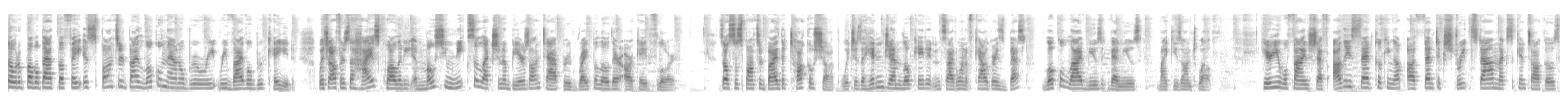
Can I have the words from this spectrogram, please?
Episode of Bubble Bath Buffet is sponsored by local nano brewery Revival Brewcade, which offers the highest quality and most unique selection of beers on tap brewed right below their arcade floor. It's also sponsored by The Taco Shop, which is a hidden gem located inside one of Calgary's best local live music venues, Mikey's on 12th. Here you will find Chef Ali Said cooking up authentic street style Mexican tacos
